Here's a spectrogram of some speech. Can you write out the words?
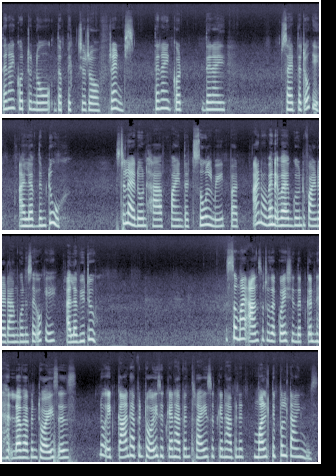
Then I got to know the picture of friends. Then I got, then I said that okay, I love them too. Still, I don't have find that soulmate, but I know whenever I'm going to find it, I'm going to say okay, I love you too. So my answer to the question that can love happen twice is no, it can't happen twice. It can happen thrice. It can happen at multiple times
